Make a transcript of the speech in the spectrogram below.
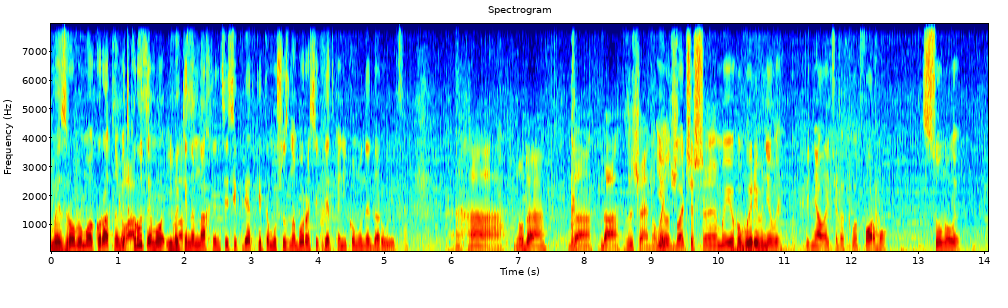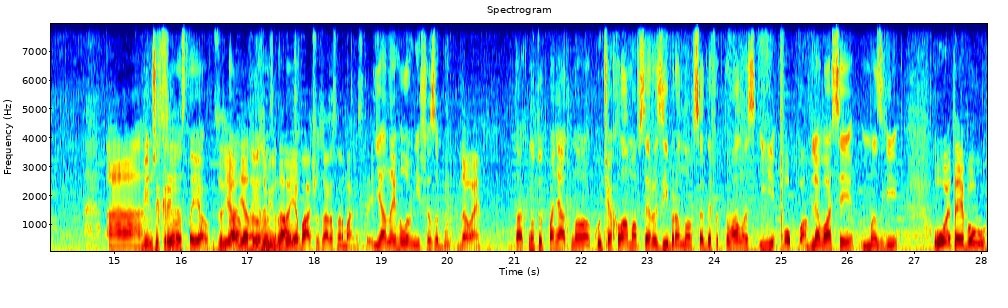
Ми зробимо акуратно Клас, відкрутимо і клас. викинемо нахрен ці секретки, тому що з набору секретка нікому не дарується. Ага, ну да, да, да, звичайно. І от бачиш, е, ми його вирівняли, підняли через платформу, зсунули. А, Він же все. криво стояв. Я, Да, я ми його зрозумів, да, зробили. я бачу, зараз нормально стоїть. Я найголовніше забув. Давай. Так, ну тут, понятно, куча хлама, все розібрано, все дефектувалось, і Опа. для Васі мозги. О, це ЕБУ.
